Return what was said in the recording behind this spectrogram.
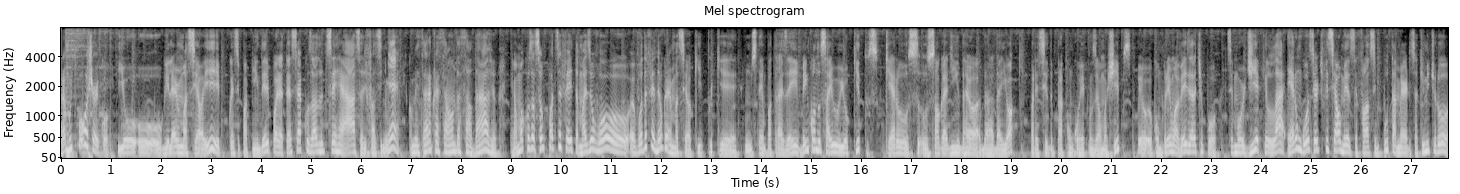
era muito bom Coke. E o, o- o Guilherme Maciel aí, com esse papinho dele, pode até ser acusado de ser reaça, de falar assim, é, começaram com essa onda saudável. É uma acusação que pode ser feita, mas eu vou eu vou defender o Guilherme Maciel aqui, porque uns tempos atrás aí, bem quando saiu o Yokitos, que era o, o salgadinho da, da, da Yoki, parecida pra concorrer com os Elma Chips. Eu, eu comprei uma vez, era tipo, você mordia aquilo lá, era um gosto artificial mesmo. Você falava assim, puta merda, isso aqui me tirou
